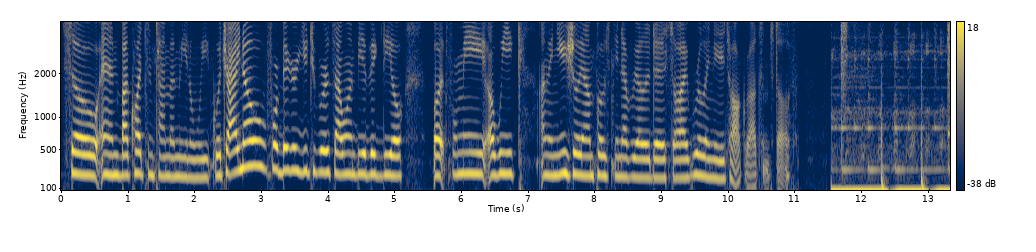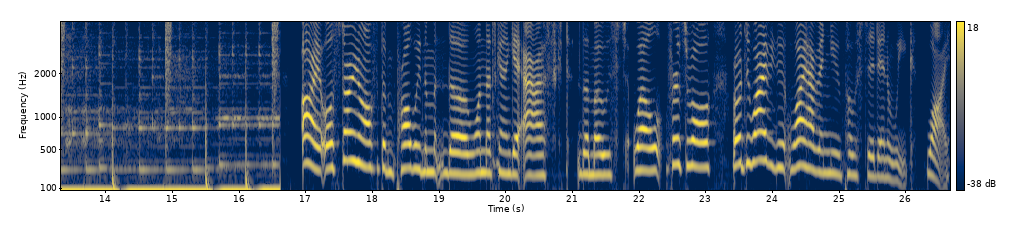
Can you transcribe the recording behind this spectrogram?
So, and by quite some time, I mean a week, which I know for bigger YouTubers that wouldn't be a big deal. But for me, a week, I mean, usually I'm posting every other day, so I really need to talk about some stuff. Alright, well, starting off with the, probably the, the one that's going to get asked the most. Well, first of all, Road why, have why haven't you posted in a week? Why?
